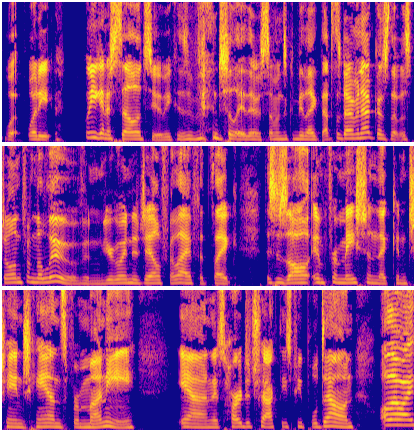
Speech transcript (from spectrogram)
what, what do you, who are you going to sell it to? Because eventually there's someone's going to be like, that's a diamond necklace that was stolen from the Louvre and you're going to jail for life. It's like, this is all information that can change hands for money. And it's hard to track these people down. Although I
